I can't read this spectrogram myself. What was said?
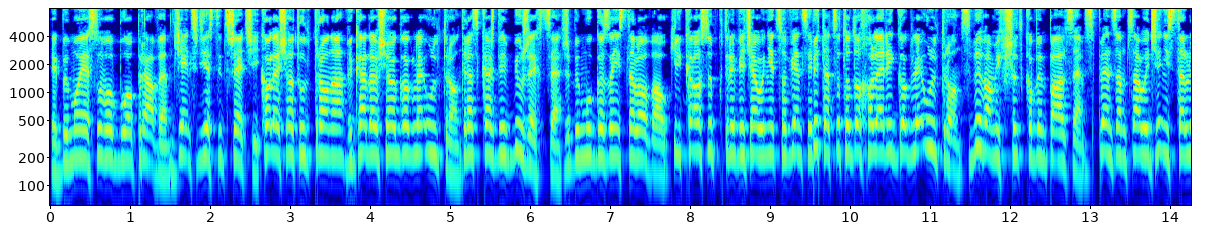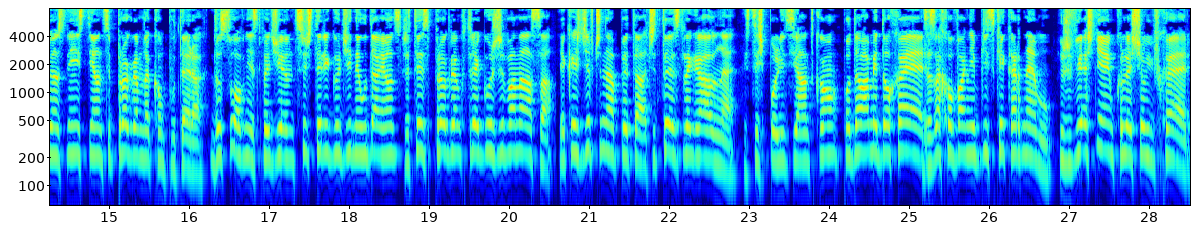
Jakby moje słowo było prawem. Dzień 33. Koleś od Ultrona wygadał się o Google Ultron. Teraz każdy w biurze chce, żeby mu go zainstalował. Kilka osób, które wiedziały nieco więcej, pyta co to do cholery Google Ultron. Zbywam ich środkowym palcem. Spędzam cały dzień instalując nieistniejący program na komputerach. Dosłownie spędziłem 3-4 godziny udając, że to jest program, którego używa NASA. Jakaś dziewczyna pyta, czy to jest legalne. Jesteś policjantką? Podała mnie do HR za zachowanie bliskie karnemu. Już wyjaśniałem kolesiowi w HR,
